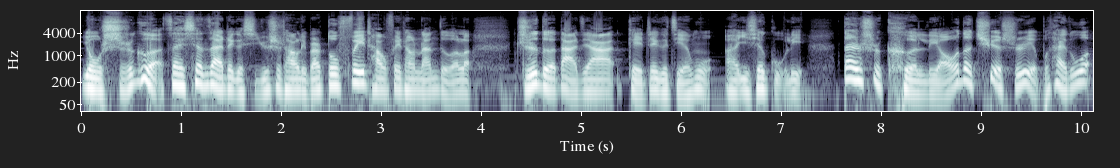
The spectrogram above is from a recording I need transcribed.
有十个在现在这个喜剧市场里边都非常非常难得了，值得大家给这个节目啊一些鼓励。但是可聊的确实也不太多，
